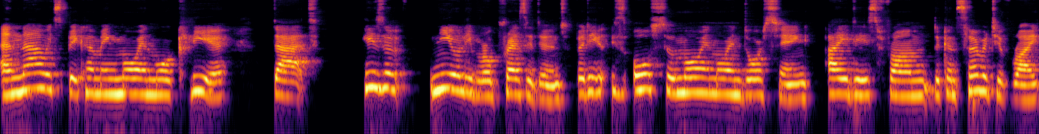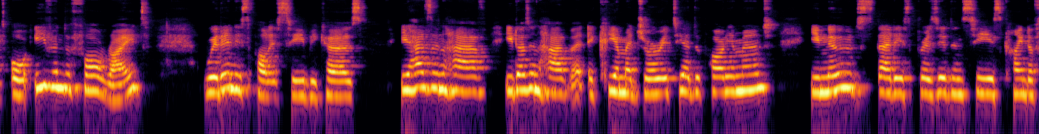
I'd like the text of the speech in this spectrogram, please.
And now it's becoming more and more clear that he's a neoliberal president, but he is also more and more endorsing ideas from the conservative right or even the far right within his policy because he hasn't have he doesn't have a, clear majority at the parliament. He knows that his presidency is kind of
